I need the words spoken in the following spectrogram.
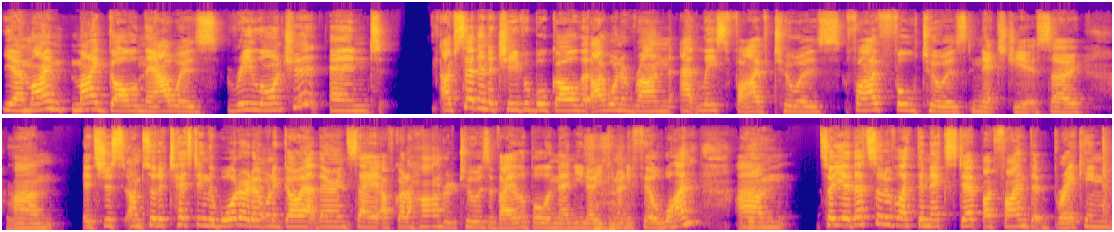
Yeah my my goal now is relaunch it and i've set an achievable goal that i want to run at least five tours five full tours next year. So mm. um it's just I'm sort of testing the water. I don't want to go out there and say I've got a hundred tours available, and then you know you can only fill one. Um, so yeah, that's sort of like the next step. I find that breaking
